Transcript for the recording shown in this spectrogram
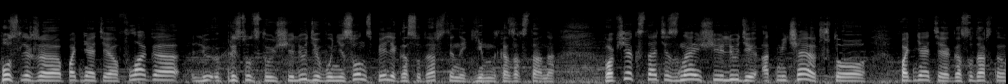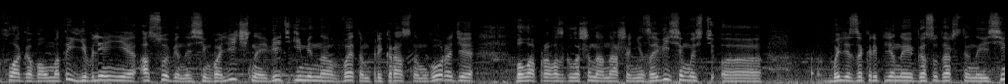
После же поднятия флага присутствующие люди в унисон спели государственный гимн Казахстана. Вообще, кстати, знающие люди отмечают, что поднятие государственного флага в Алматы явление особенно символичное, ведь именно в этом прекрасном городе была провозглашена наша независимость, э, были закреплены государственные символы,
